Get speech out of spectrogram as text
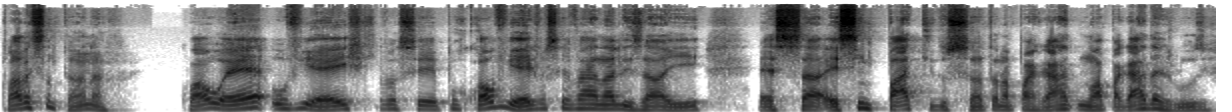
Cláudio Santana, qual é o viés que você, por qual viés você vai analisar aí essa, esse empate do Santa no apagar, no apagar das luzes?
